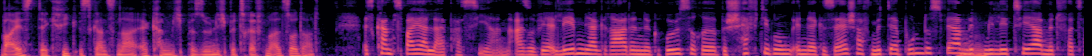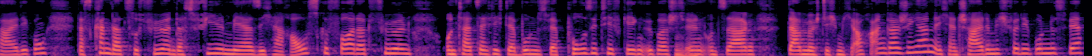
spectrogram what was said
weiß, der Krieg ist ganz nah, er kann mich persönlich betreffen als Soldat? Es kann zweierlei passieren. Also wir erleben ja gerade eine größere Beschäftigung in der Gesellschaft mit der Bundeswehr, mhm. mit Militär, mit Verteidigung. Das kann dazu führen, dass viel mehr sich herausgefordert fühlen und tatsächlich der Bundeswehr positiv gegenüberstehen mhm. und sagen, da möchte ich mich auch engagieren, ich entscheide mich für die Bundeswehr.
